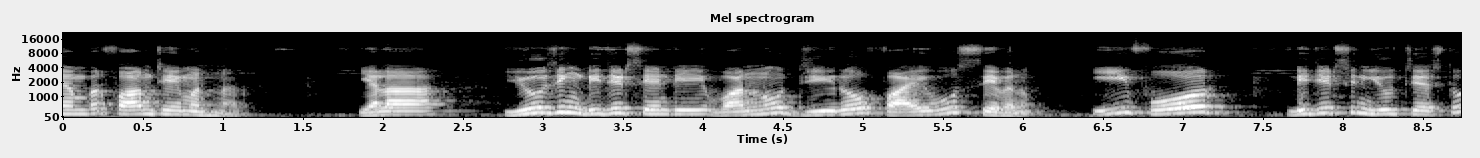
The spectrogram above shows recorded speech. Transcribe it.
number form చేయమంటున్నాడు ఎలా? యూజింగ్ డిజిట్స్ ఏంటి? One zero five seven. ఈ ఫోర్ డిజిట్స్ని యూజ్ చేస్తూ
